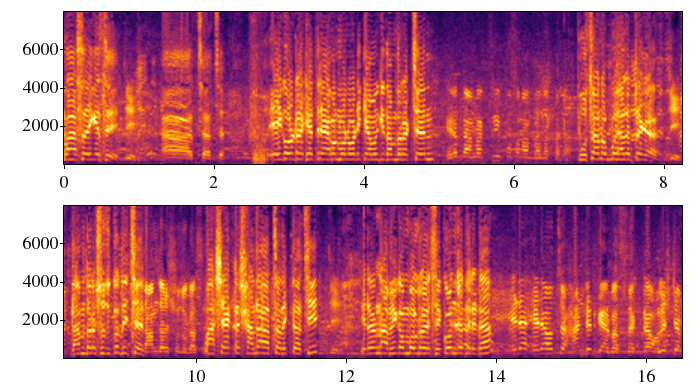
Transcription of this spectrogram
প্লাস হয়ে গেছে? জি। আচ্ছা আচ্ছা। এই গরুটার ক্ষেত্রে এখন মোটামুটি কেমন কি দাম দর রাখছেন? এটার দাম রাখছি পঁচানব্বই হাজার টাকা। পঁচানব্বই হাজার টাকা? জি। দাম দরের সুযোগ তো দিচ্ছেন? দাম দরের সুযোগ আছে। পাশে একটা সাদা বাচ্চা দেখতে পাচ্ছি। জি। এটার নাভি কম্বল রয়েছে কোন জাতের এটা? এটা এটা হচ্ছে হান্ড্রেড গায়ের বাচ্চা একটা Holstein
